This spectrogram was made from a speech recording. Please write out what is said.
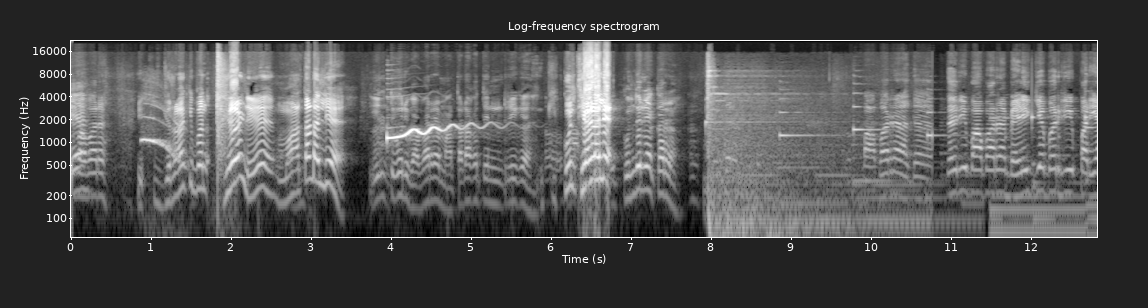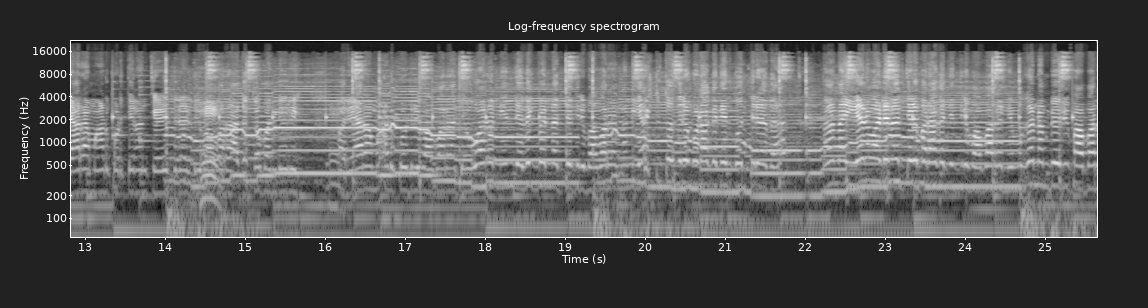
ರೀ ಬಾಬಾರ. ಗಿರಾಕಿ ಬಂದ್ ಹೇಳಿ ಮಾತಾಡಲ್ಲಿ. ಇಲ್ಲಿ ತಗೋರಿ ಬಾಬಾರ ಮಾತಾಡಕತ್ತೀನಿ ಈಗ. ಕುಂತ್ ಹೇಳಲಿ ಕುಂದ್ರಿ ಅಕ್ಕಾರ. ಬಾಬಾರ ಅದ ಅದರಿ ಬಾಬಾರ ಬೆಳಿಗ್ಗೆ ಬರ್ರಿ ಪರಿಹಾರ ಮಾಡ್ಕೊಡ್ತೀರ ಅಂತ ಹೇಳಿದ್ರಲ್ರಿ ಬಾಬಾರ ಅದಕ್ಕೆ ಬಂದೇವ್ರಿ. ಪರಿಹಾರ ಮಾಡ್ಕೊಡ್ರಿ ಬಾಬಾರ ದೇವಾರ ನಿಂದ ಎದಕ್ ಬೆನ್ನತ್ತೈತ್ರಿ ಬಾಬಾರ? ನನ್ಗೆ ಎಷ್ಟು ತೊಂದರೆ ಕೊಡಾಕತೈತ್ ಗೊತ್ತಿರ ಅದ. ನಾ ನಾ ಏನ್ ಮಾಡ್ಯಾನ ಅಂತೇಳಿ ಬರಾಕತೈತ್ರಿ ಬಾಬಾರ. ನಿಮ್ಗ ನಂಬೇವ್ರಿ ಬಾಬಾರ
